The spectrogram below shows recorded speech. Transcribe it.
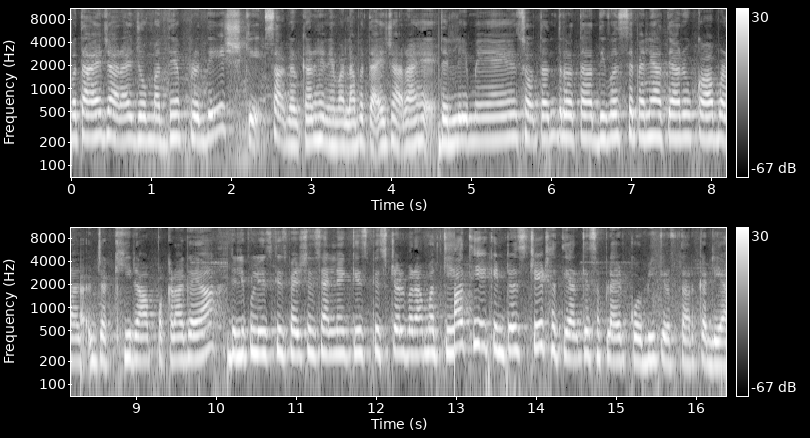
बताया जा रहा है, जो मध्य प्रदेश के सागर का रहने वाला बताया जा रहा है। दिल्ली में स्वतंत्रता दिवस से पहले हथियारों का बड़ा जखीरा पकड़ा गया। दिल्ली पुलिस की स्पेशल सेल ने किस पिस्टल बरामद की। साथ ही एक इंटरस्टेट हथियार के सप्लायर को भी गिरफ़्तार कर लिया।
